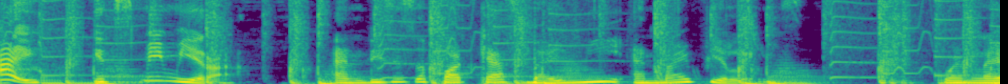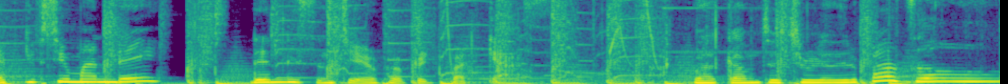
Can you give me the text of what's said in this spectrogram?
Hi, it's me Mira, and this is a podcast by me and my feelings. When life gives you Monday, then listen to your favorite podcast. Welcome to Truly Puzzle.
